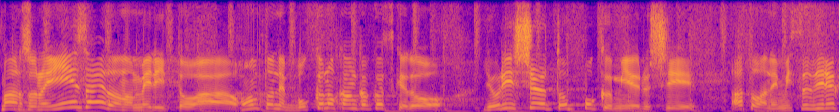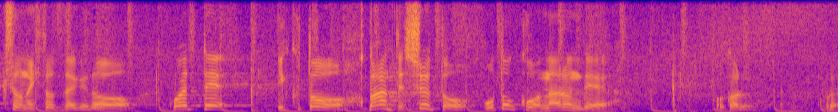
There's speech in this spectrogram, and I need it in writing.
まあ、そのインサイドのメリットは本当ね僕の感覚ですけどよりシュートっぽく見えるしあとはねミスディレクションの一つだけどこうやっていくとバンってシュート音こう鳴るんでわかる？これ。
